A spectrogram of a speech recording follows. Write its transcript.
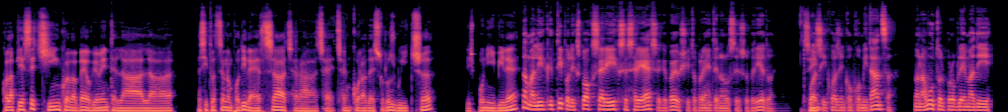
Con la PS5, vabbè, ovviamente la, la- la situazione è un po' diversa. C'era- c'è, c'è ancora adesso lo Switch disponibile. No, ma lì- tipo l'Xbox Series X e Series S, che poi è uscito praticamente nello stesso periodo, Sì. quasi, quasi in concomitanza, non ha avuto il problema di,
